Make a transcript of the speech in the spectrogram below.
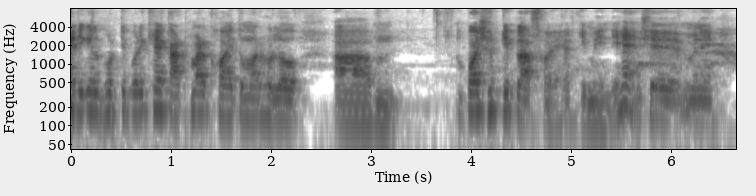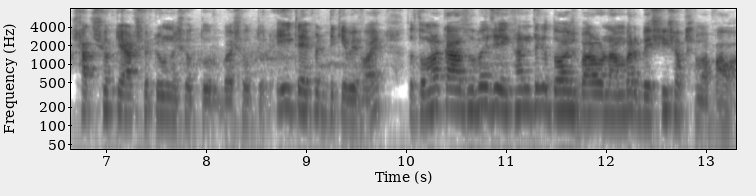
মেডিকেল ভর্তি পরীক্ষায় কাটমার্ক হয়, তোমার হলো পঁয়ষট্টি প্লাস হয় আর কি মেইনলি হ্যাঁ? সে মানে সাতষট্টি, আটষট্টি, উনসত্তর বা সত্তর, এই টাইপের দিকে হয়। তো তোমার কাজ হবে যে এখান থেকে দশ বারো নাম্বার বেশি সবসময় পাওয়া।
